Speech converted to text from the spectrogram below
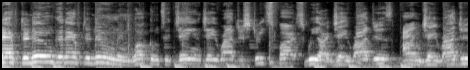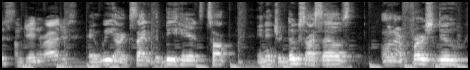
afternoon, good afternoon, and welcome to J and J Rogers Street Sports. We are Jay Rogers. I'm Jay Rogers, I'm Jaden Rogers. and we are excited to be here to talk and introduce ourselves on our first new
